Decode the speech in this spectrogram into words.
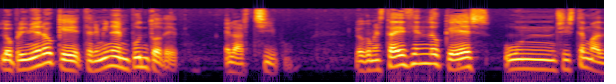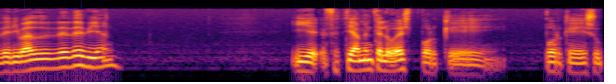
lo primero que termina en .dev, el archivo. Lo que me está diciendo que es un sistema derivado de Debian Y efectivamente lo es porque, porque su,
